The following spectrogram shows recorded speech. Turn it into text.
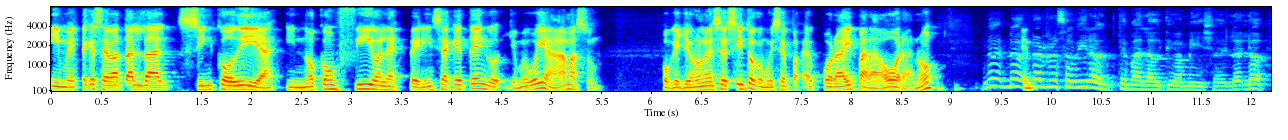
y me dice que se va a tardar cinco días y no confío en la experiencia que tengo, yo me voy a Amazon, porque yo no necesito, como dice por ahí, para ahora, ¿no? No, no, no resolvieron el tema de la última milla. Lo, lo,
